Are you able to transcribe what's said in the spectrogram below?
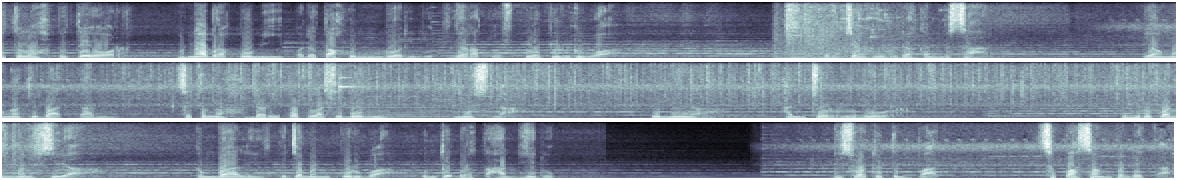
Setelah meteor menabrak bumi pada tahun 2322, terjadi ledakan besar yang mengakibatkan setengah dari populasi bumi musnah. Dunia hancur lebur. Kehidupan manusia kembali ke zaman purba untuk bertahan hidup. Di suatu tempat, sepasang pendekar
